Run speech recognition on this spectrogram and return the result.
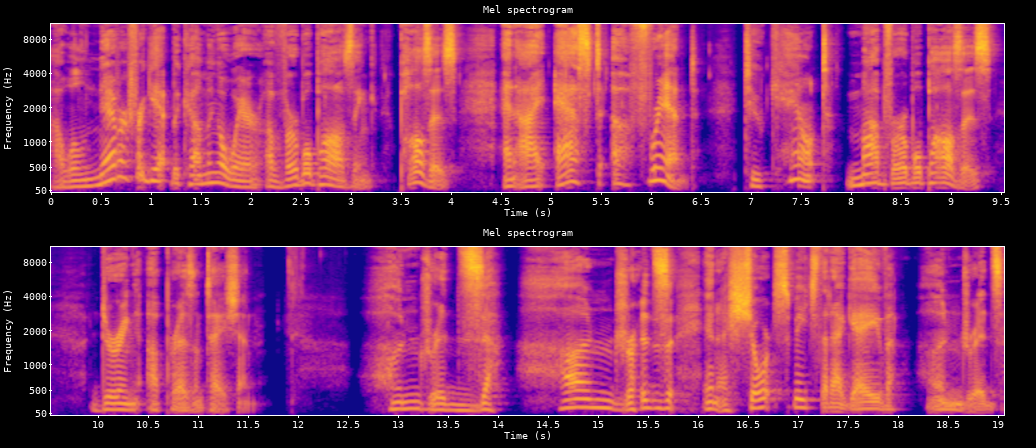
I will never forget becoming aware of verbal pausing, pauses, and I asked a friend to count my verbal pauses during a presentation. Hundreds, hundreds in a short speech that I gave, hundreds.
